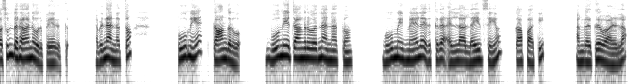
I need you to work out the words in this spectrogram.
வசுந்தரான்னு ஒரு பேர் இருக்கு. அப்படின்னா என்ன அர்த்தம்? பூமியை தாங்குறவோ. பூமியை தாங்குறவர்னா என்ன அர்த்தம்? பூமி மேல இருக்கிற எல்லா லைஃப்ஸையும் காப்பாத்தி அங்க இருக்கிறவாழெல்லாம்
